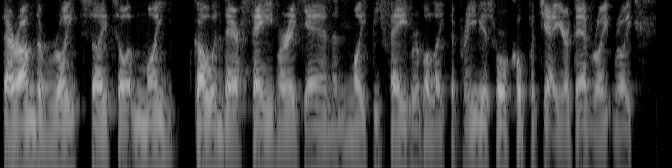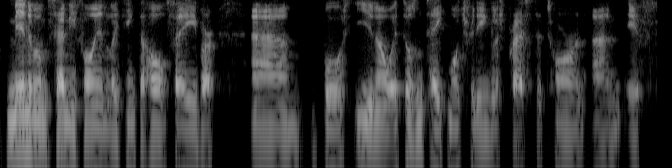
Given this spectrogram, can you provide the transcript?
they're on the right side, so it might go in their favour again and might be favourable like the previous World Cup. But yeah, you're dead right, right. Minimum semi final, I think the whole favour. Um, but you know, it doesn't take much for the English press to turn, and if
